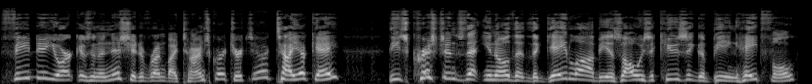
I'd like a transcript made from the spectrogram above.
Feed New York is an initiative run by Times Square Church. I'll tell you, okay, these Christians that, you know, the, the gay lobby is always accusing of being hateful,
